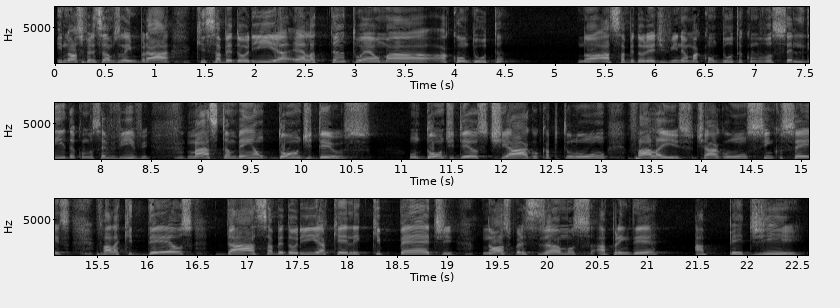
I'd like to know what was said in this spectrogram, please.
E nós precisamos lembrar que sabedoria, ela tanto é uma a conduta, a sabedoria divina é uma conduta, como você lida, como você vive, mas também é um dom de Deus. Um dom de Deus. Tiago, capítulo 1, fala isso. Tiago 1, 5, 6. Fala que Deus dá sabedoria àquele que pede. Nós precisamos aprender a pedir.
